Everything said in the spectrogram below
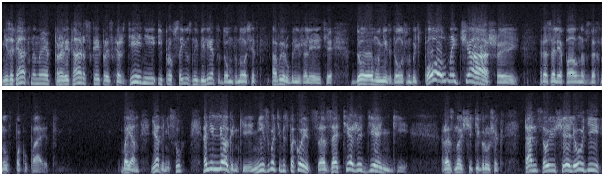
незапятнанное пролетарское происхождение и профсоюзный билет в дом вносят, а вы рубли жалеете. Дом у них должен быть полной чашей!» Розалия Павловна, вздохнув, покупает. Баян, я донесу. Они легонькие, не извольте беспокоиться, за те же деньги. Разносчик игрушек. Танцующие люди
